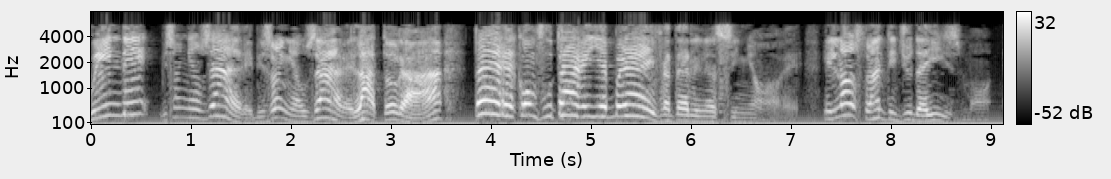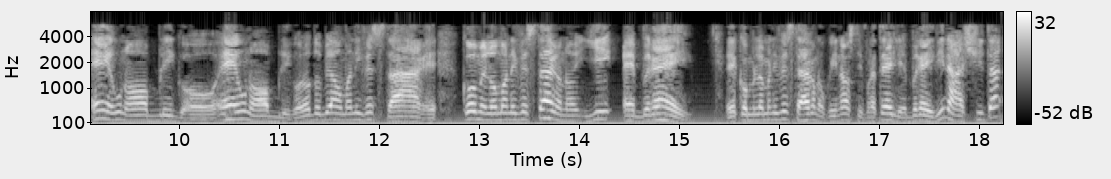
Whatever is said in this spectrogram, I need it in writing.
Quindi bisogna usare, bisogna usare la Torah per confutare gli ebrei, fratelli del Signore. Il nostro antigiudaismo è un obbligo, è un obbligo, lo dobbiamo manifestare come lo manifestarono gli ebrei e come lo manifestarono quei nostri fratelli ebrei di nascita,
